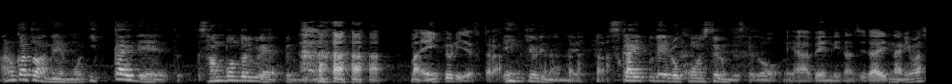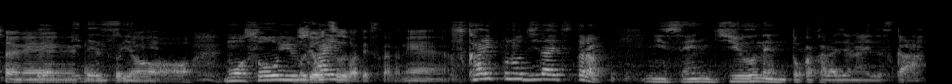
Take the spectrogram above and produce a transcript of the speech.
あの方はね、もう1回で3本撮りぐらいやってるんで、ね、まあ、遠距離ですから。遠距離なんで、スカイプで録音してるんですけど、いや、便利な時代になりましたよね。便利ですよ。もうそういう。無料通話ですからね。スカイプの時代っつったら2010年とかからじゃないですか。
